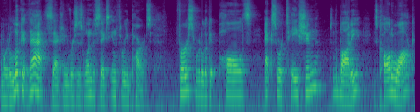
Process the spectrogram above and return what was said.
And we're going to look at that section, verses 1 to 6, in three parts. First, we're going to look at Paul's exhortation to the body, his call to walk.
